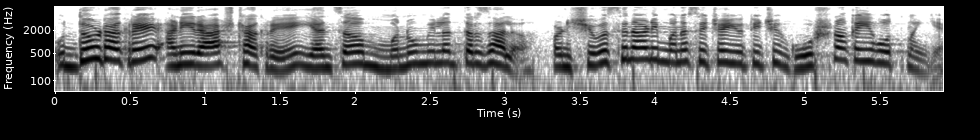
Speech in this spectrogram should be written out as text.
उद्धव ठाकरे आणि राज ठाकरे यांचं मनोमिलन तर झालं पण शिवसेना आणि मनसेच्या युतीची घोषणा काही होत नाहीये.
